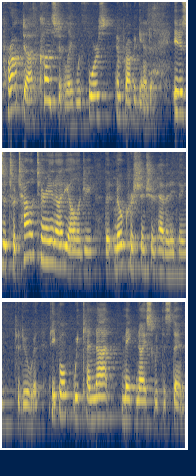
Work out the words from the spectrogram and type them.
propped up constantly with force and propaganda. It is a totalitarian ideology that no Christian should have anything to do with. People, we cannot make nice with this thing.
